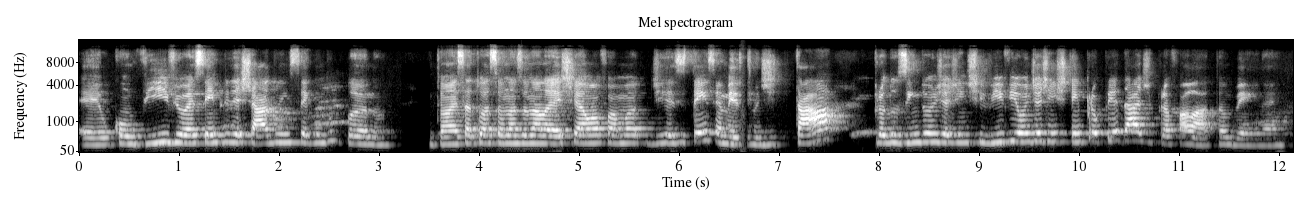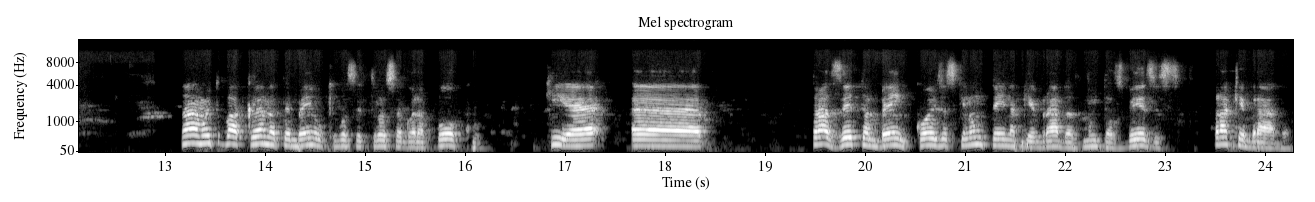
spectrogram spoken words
é, o convívio é sempre deixado em segundo plano. Então, essa atuação na Zona Leste é uma forma de resistência mesmo, de estar tá produzindo onde a gente vive e onde a gente tem propriedade para falar também, né? Ah, muito bacana também o que você trouxe agora há pouco, que é, é trazer também coisas que não tem na quebrada muitas vezes para a quebrada,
